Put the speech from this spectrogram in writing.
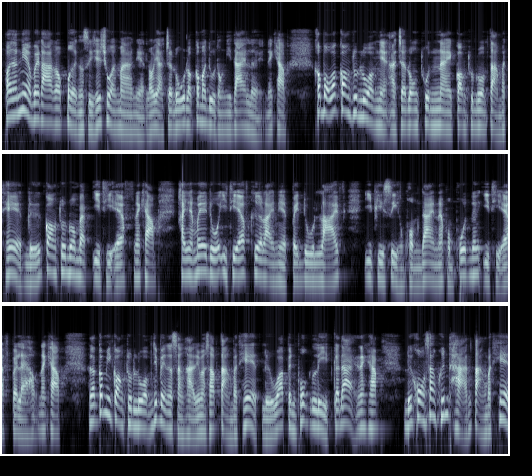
เพราะฉะนั้นเนี่ยเวลาเราเปิดหนังสือชี้ชวนมาเนี่ยเราอยากจะรู้เราก็มาดูตรงนี้ได้เลยนะครับเขาบอกว่ากองทุนรวมเนี่ยอาจจะลงทุนในกองทุนรวมต่างประเทศ หรือกองทุนรวมแบบ ETF นะครับ ใครยังไม่ได้ดูว่า ETF คืออะไรเนี่ยไปดูไลฟ์ EP4 ของผมได้นะ ผมพูดเรื่อง ETF ไปแล้วนะครับ แล้วก็มีกองทุนรวมที่เป็นอสังหาริมทรัพย์ต่างประเทศ หรือว่าเป็นพวก lead ก็ได้นะครับ หรือโครงสร้างพื้นฐานต่างประเทศ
